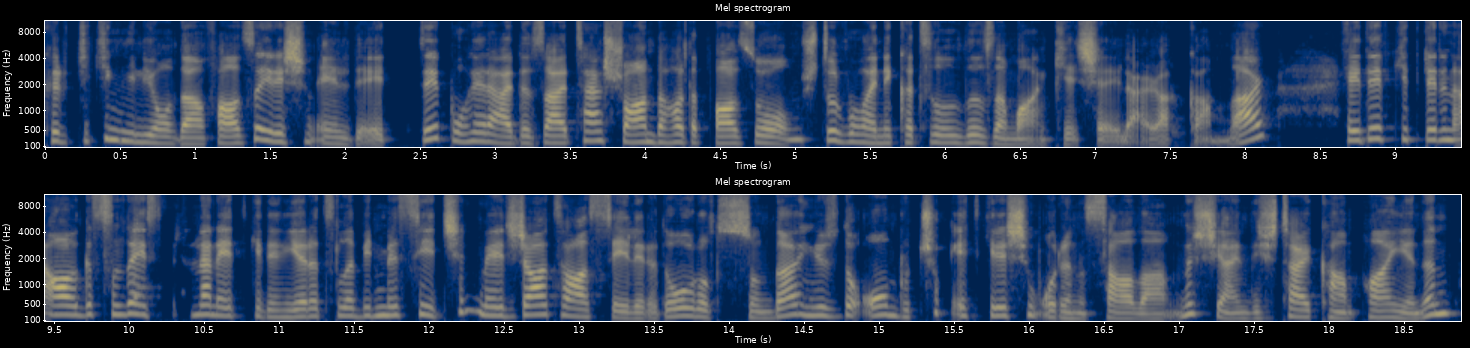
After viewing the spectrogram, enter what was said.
42 milyondan fazla erişim elde etti. Bu herhalde zaten şu an daha da fazla olmuştur. Bu hani katıldığı zamanki şeyler, rakamlar. Hedef kitlerin algısında istenilen etkinin yaratılabilmesi için mecra tavsiyeleri doğrultusunda %10,5 etkileşim oranı sağlanmış. Yani dijital kampanyanın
